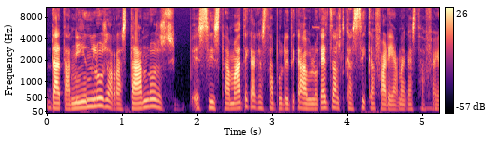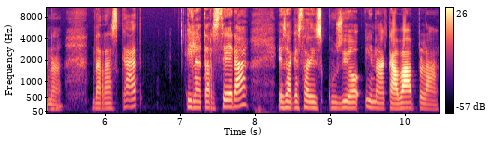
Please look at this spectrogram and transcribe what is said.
detenint-los, arrestant-los. És sistemàtica aquesta política de bloqueig dels que sí que farien aquesta feina mm de rescat i la tercera és aquesta discussió inacabable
